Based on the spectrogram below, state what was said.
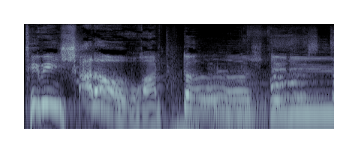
Twin Shadow kardeş dedi.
